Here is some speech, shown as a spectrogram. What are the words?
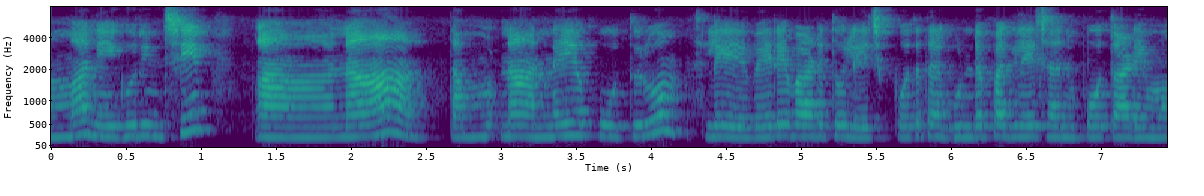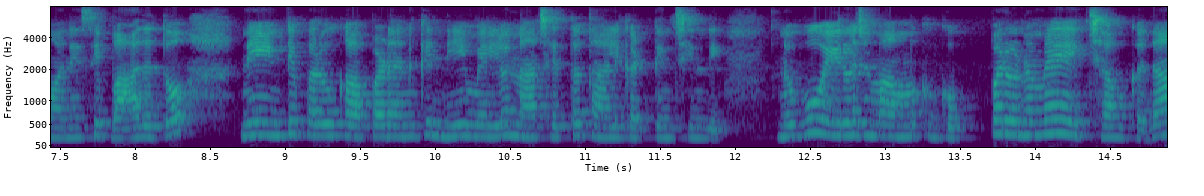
అమ్మ నీ గురించి నా తమ్ము నా అన్నయ్య కూతురు లే వేరే వాడితో లేచిపోతే తన గుండె పగిలే చనిపోతాడేమో అనేసి బాధతో నీ ఇంటి పరువు కాపాడడానికి నీ మెల్లో నా చేత్తో తాళి కట్టించింది. నువ్వు ఈరోజు మా అమ్మకు గొప్ప రుణమే ఇచ్చావు కదా.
